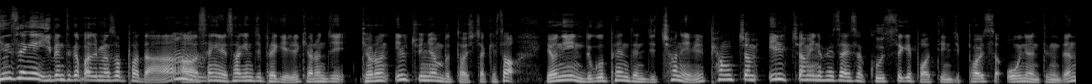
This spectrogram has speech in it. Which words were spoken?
인생의 이벤트가 빠지면 섭하다. 음. 어, 생일 사귄 지 100일, 결혼 지, 결혼 1주년부터 시작해서 연예인 누구 팬 된 지 1000일, 평점 1점인 회사에서 굳세게 버틴 지 벌써 5년 등등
